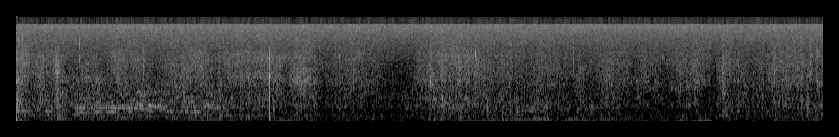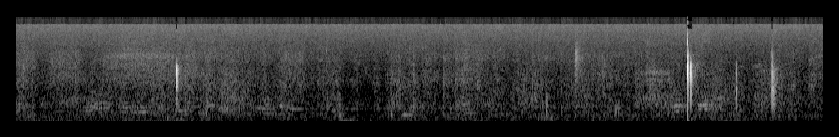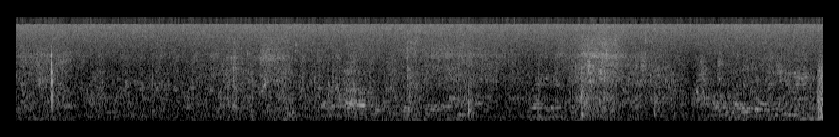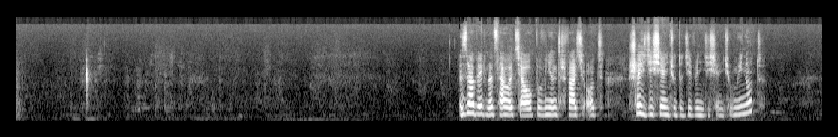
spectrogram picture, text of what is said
Zabieg na całe ciało powinien trwać od 60 do 90 minut.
